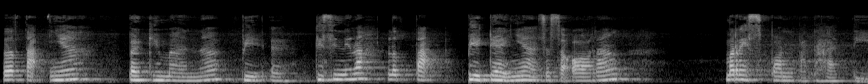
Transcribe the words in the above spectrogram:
letaknya bagaimana be, eh, di sinilah letak bedanya seseorang merespon patah hati.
